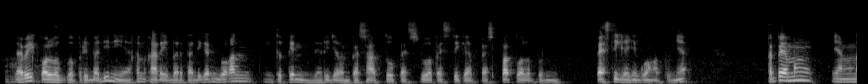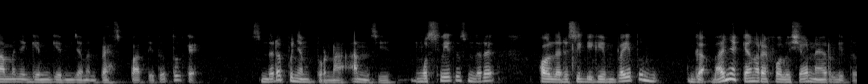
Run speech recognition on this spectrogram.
Tapi kalau gue pribadi nih ya kan karena ibarat tadi kan gue kan ngikutin dari zaman PS1, PS2, PS3, PS4 walaupun PS3-nya gue nggak punya. Tapi emang yang namanya game-game zaman PS4 itu tuh kayak sebenarnya penyempurnaan sih. Mostly itu sebenarnya kalau dari segi gameplay itu nggak banyak yang revolusioner gitu.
